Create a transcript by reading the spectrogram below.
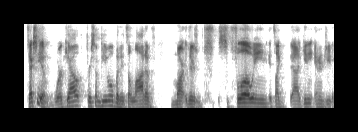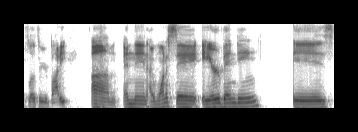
it's actually a workout for some people, but it's a lot of mar- there's f- flowing. It's like uh, getting energy to flow through your body. Um, and then I want to say air bending is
